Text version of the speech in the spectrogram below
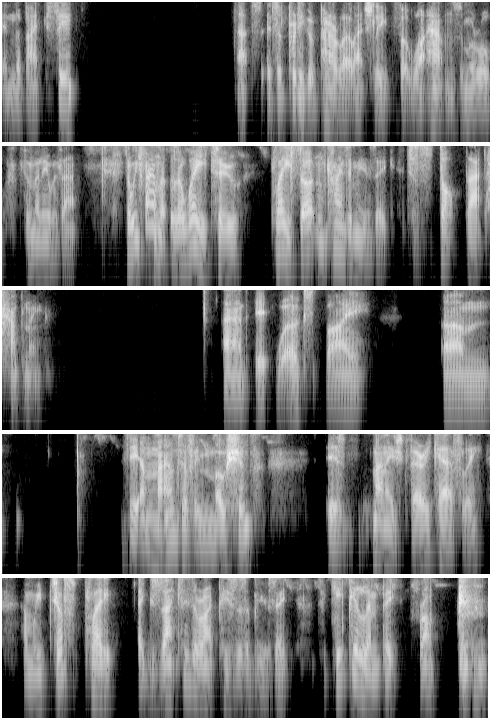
in the back seat. That's it's a pretty good parallel actually for what happens, and we're all familiar with that. So we found that there's a way to play certain kinds of music to stop that happening, and it works by um, the amount of emotion is managed very carefully, and we just play exactly the right pieces of music to keep your limbic from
